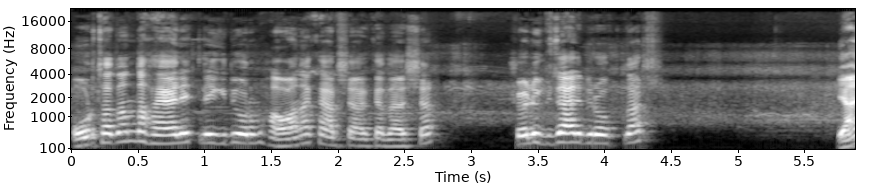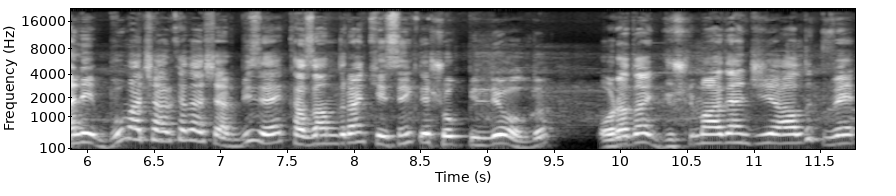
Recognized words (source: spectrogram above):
ortadan da hayaletle gidiyorum havana karşı arkadaşlar. Şöyle güzel bir oklar. Yani bu maç arkadaşlar bize kazandıran kesinlikle şok birliği oldu. Orada güçlü madenciyi aldık ve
